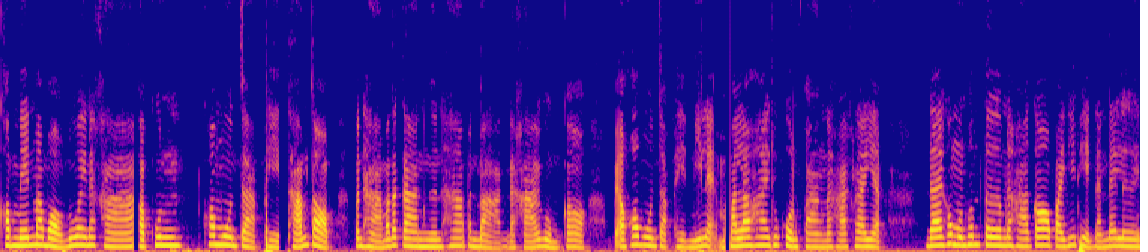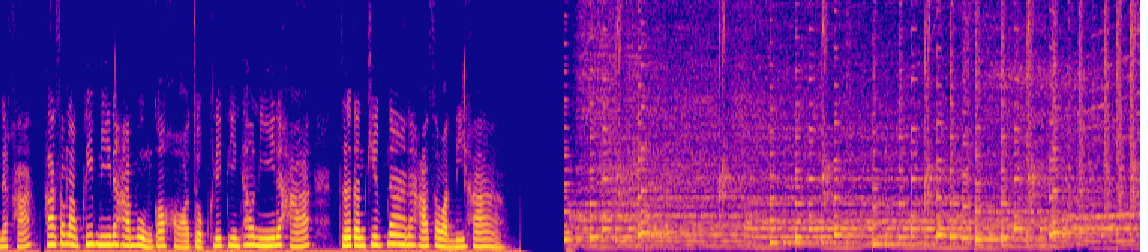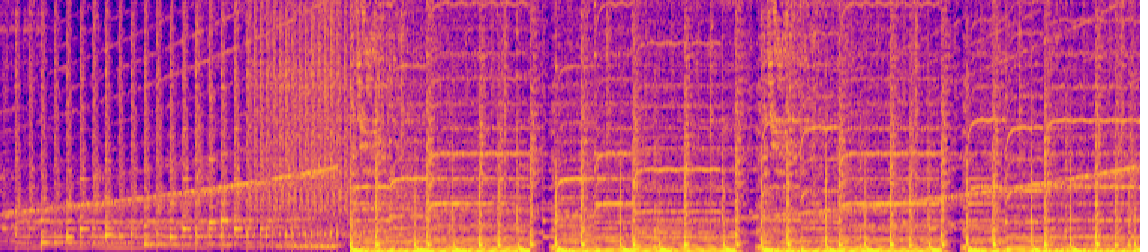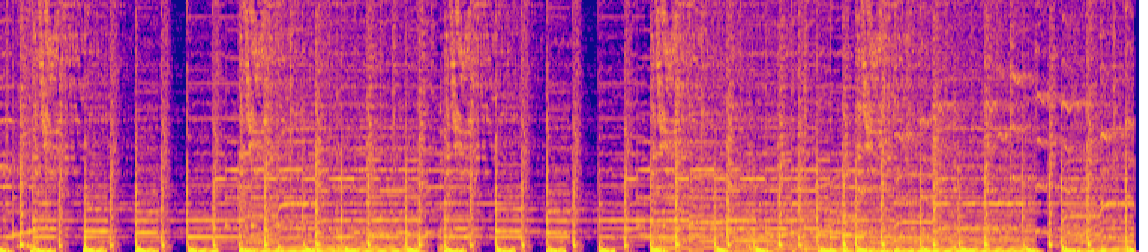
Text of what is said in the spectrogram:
คอมเมนต์มาบอกด้วยนะคะ ขอบคุณข้อมูลจากเพจถามตอบปัญหามาตรการเงิน 5,000 บาทนะคะแม่บุ๋มก็ไปเอาข้อมูลจากเพจนี้แหละมาเล่าให้ทุกคนฟังนะคะ ใครอยาก ได้ข้อมูลเพิ่มเติมนะคะ ก็ไปที่เพจนั้นได้เลยนะคะค่ะสำหรับคลิปนี้นะคะบุ๋มก็ขอจบคลิปเพียงเท่านี้นะคะ เจอกันคลิปหน้านะคะ สวัสดีค่ะ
